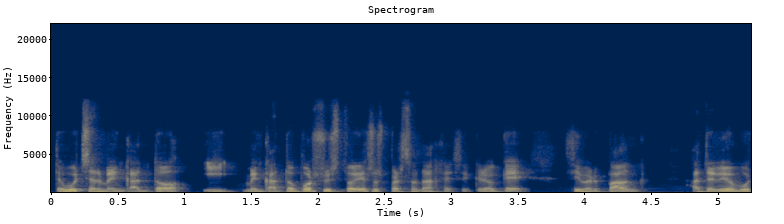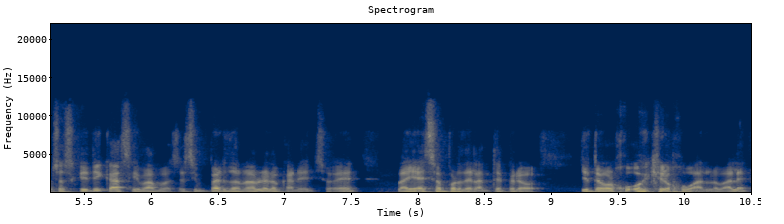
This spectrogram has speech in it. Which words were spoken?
The Witcher me encantó y me encantó por su historia y sus personajes. Y creo que Cyberpunk ha tenido muchas críticas y vamos, es imperdonable lo que han hecho, ¿eh? Vaya eso por delante, pero yo tengo el juego y quiero jugarlo, ¿vale?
